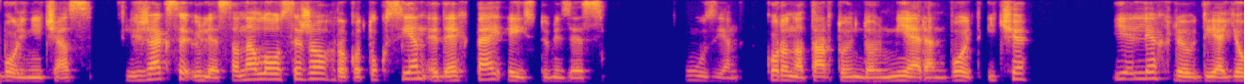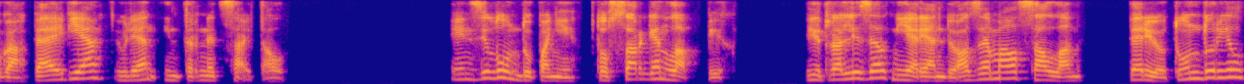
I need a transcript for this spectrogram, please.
bolnichas. Lisäksi Yle saneloo sejo rokotuksien edespäin eistymisessä. Uusien koronatartuntojen määrän voit itse jälle löytää joka päiviä Ylen internet-saitalla. Ensi lundupani tossargen Lappih. Virallisella määrändöasemalla Sallan periotunturil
